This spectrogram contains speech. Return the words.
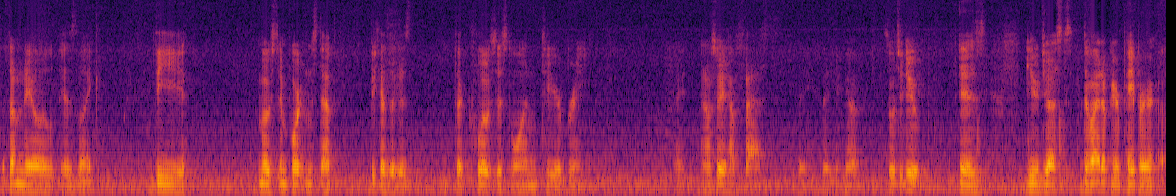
the thumbnail is like the most important step because it is the closest one to your brain. And I'll show you how fast they, they can go. So what you do is you just divide up your paper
